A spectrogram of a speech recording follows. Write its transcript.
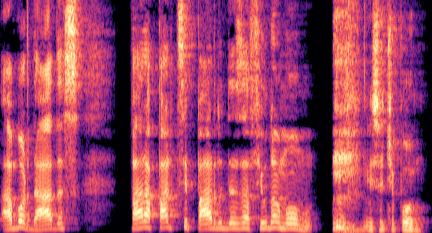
abordadas para participar do desafio da Momo. Isso é tipo...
